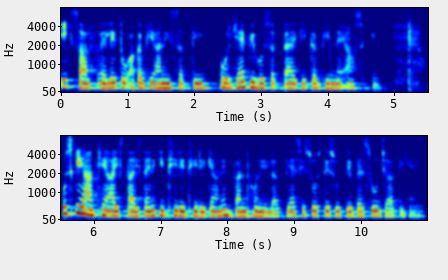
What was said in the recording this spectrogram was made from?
एक साल पहले तो कभी आ नहीं सकती और यह भी हो सकता है कि कभी न आ सके। उसकी आँखें आहिस्ता आहिस्ता यानी कि धीरे धीरे क्या उन्हें बंद होने लगती ऐसे सोचते सोचते वह सो जाती हैं।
